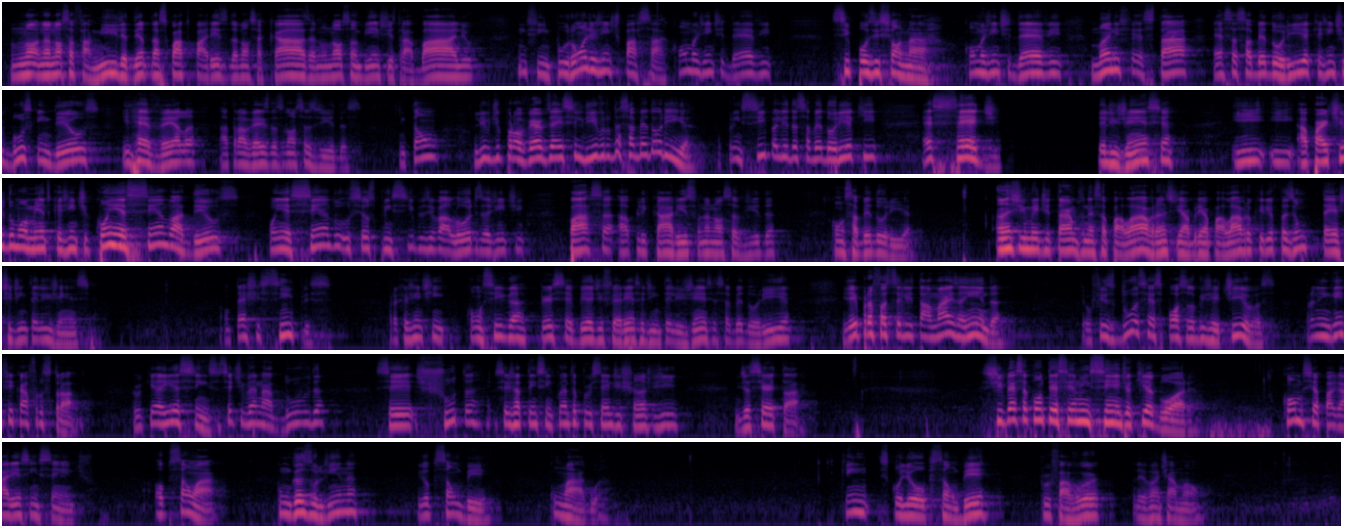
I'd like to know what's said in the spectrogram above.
na nossa família, dentro das quatro paredes da nossa casa, no nosso ambiente de trabalho, enfim, por onde a gente passar, como a gente deve se posicionar, como a gente deve manifestar essa sabedoria que a gente busca em Deus e revela através das nossas vidas. Então, o livro de Provérbios é esse livro da sabedoria, o princípio ali da sabedoria que excede inteligência e, e a partir do momento que a gente conhecendo a Deus, conhecendo os seus princípios e valores, a gente passa a aplicar isso na nossa vida com sabedoria. Antes de meditarmos nessa palavra, antes de abrir a palavra, eu queria fazer um teste de inteligência. Um teste simples, para que a gente consiga perceber a diferença de inteligência e sabedoria. E aí, para facilitar mais ainda, eu fiz duas respostas objetivas para ninguém ficar frustrado. Porque aí, assim, se você tiver na dúvida, você chuta e você já tem 50% de chance de, de acertar. Se estivesse acontecendo um incêndio aqui agora, como se apagaria esse incêndio? Opção A, com gasolina, e opção B, com água. Quem escolheu a opção B, por favor, levante a mão.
